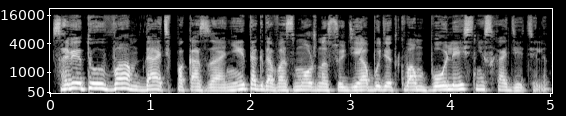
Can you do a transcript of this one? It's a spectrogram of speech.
Советую вам дать показания, и тогда, возможно, судья будет к вам более снисходителен.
